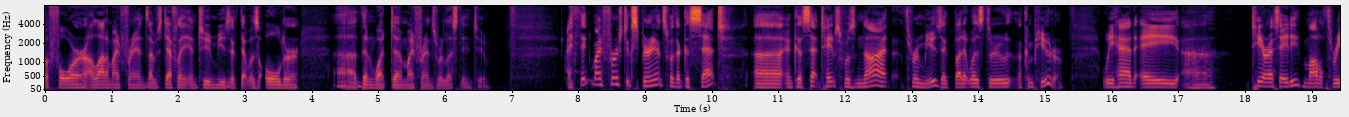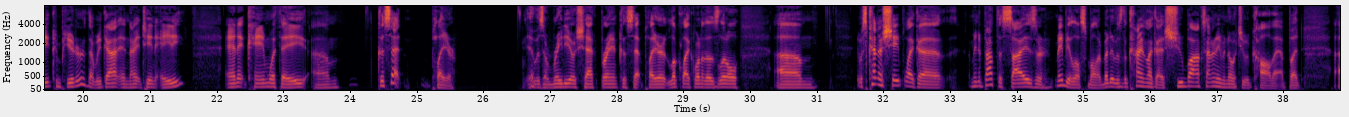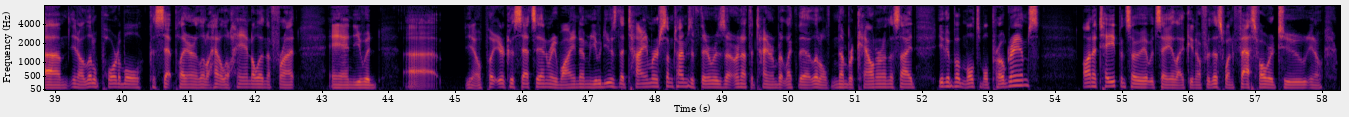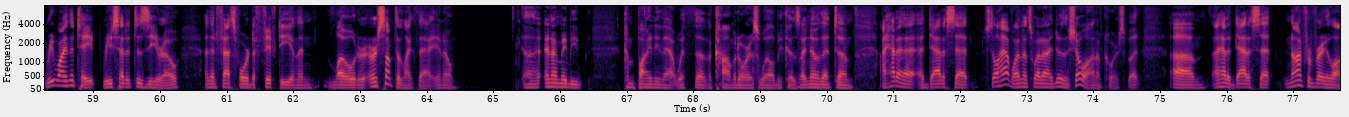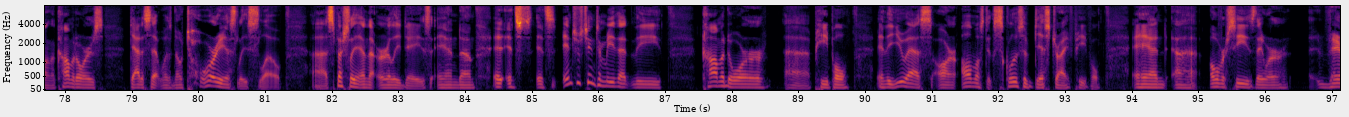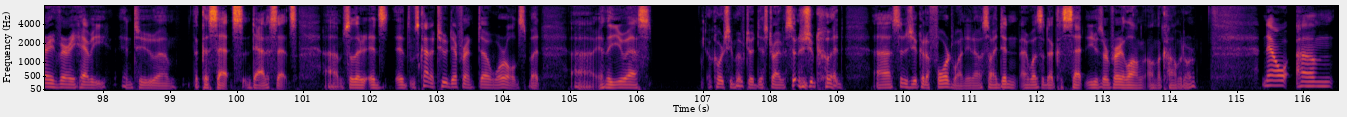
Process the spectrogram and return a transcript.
before a lot of my friends. I was definitely into music that was older uh, than what uh, my friends were listening to. I think my first experience with a cassette uh, and cassette tapes was not through music, but it was through a computer. We had a uh, TRS 80 Model 3 computer that we got in 1980, and it came with a um, cassette player. It was a Radio Shack brand cassette player. It looked like one of those little, um, it was kind of shaped like a, I mean, about the size or maybe a little smaller, but it was the kind like a shoebox. I don't even know what you would call that, but, um, you know, a little portable cassette player, a little, had a little handle in the front, and you would, uh, you know, put your cassettes in, rewind them. You would use the timer sometimes if there was, a, or not the timer, but like the little number counter on the side. You could put multiple programs on a tape. And so it would say, like, you know, for this one, fast forward to, you know, rewind the tape, reset it to zero, and then fast forward to 50 and then load or, or something like that, you know. Uh, and I may be combining that with the Commodore as well because I know that um, I had a, a data set, still have one. That's what I do the show on, of course. But um, I had a data set not for very long. The Commodore's data set was notoriously slow, uh, especially in the early days. And um, it, it's it's interesting to me that the Commodore uh, people in the U.S. are almost exclusive disk drive people, and uh, overseas they were very very heavy into um, the cassettes and data sets. Um, so there, it's it was kind of two different uh, worlds. But uh, in the U.S., of course, you moved to a disk drive as soon as you could, uh, as soon as you could afford one. You know, so I didn't. I wasn't a cassette user very long on the Commodore. Now, um,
